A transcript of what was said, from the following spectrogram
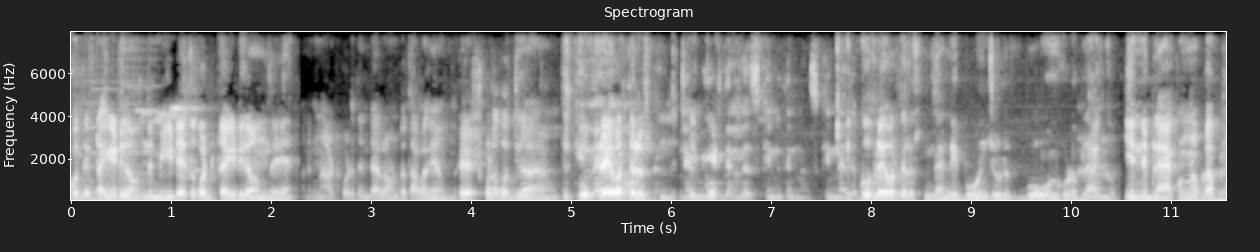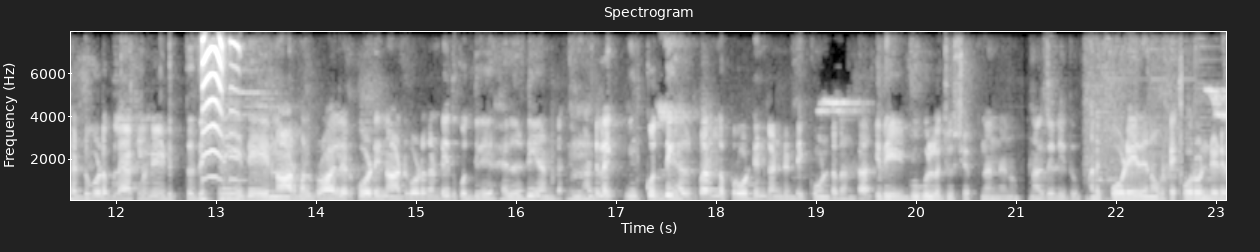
కొద్దిగా టైట్గా ఉంది. మీట్ అయితే కొద్దిగా టైట్గా ఉంది. నాటుకోడి తింటే ఎలా ఉంటుందో అలాగే ఉంది. టేస్ట్ కూడా కొద్దిగా ఎక్కువ ఫ్లేవర్ తెలుస్తుంది. ఎక్కువ స్కిన్ స్కిన్ ఫ్లేవర్ తెలుస్తుంది అండ్ బోన్ చూడు. బోన్ కూడా బ్లాక్ ఎన్ని బ్లాక్ ఉన్నప్పుడు ఆ బ్లడ్ కూడా బ్లాక్లోనే ఇడుతుంది ఇది నార్మల్ బ్రాయిలర్ కోడి నాటుకోడి కంటే ఇది కొద్దిగా హెల్దీ అంట. అంటే లైక్ కొద్దిగా హెల్త్ పరంగా ప్రోటీన్ కంటెంట్ ఎక్కువ ఉంటదంట. ఇది గూగుల్లో చూసి చెప్తున్నాను నేను నాకు తెలీదు. మనకి కోడి ఏదైనా ఒకటే four hundred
